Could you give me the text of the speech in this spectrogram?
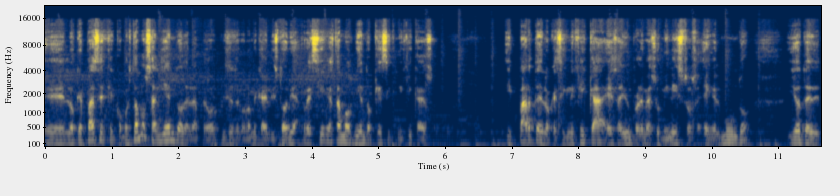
Eh, lo que pasa es que como estamos saliendo de la peor crisis económica de la historia, recién estamos viendo qué significa eso. Y parte de lo que significa es hay un problema de suministros en el mundo yo te,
